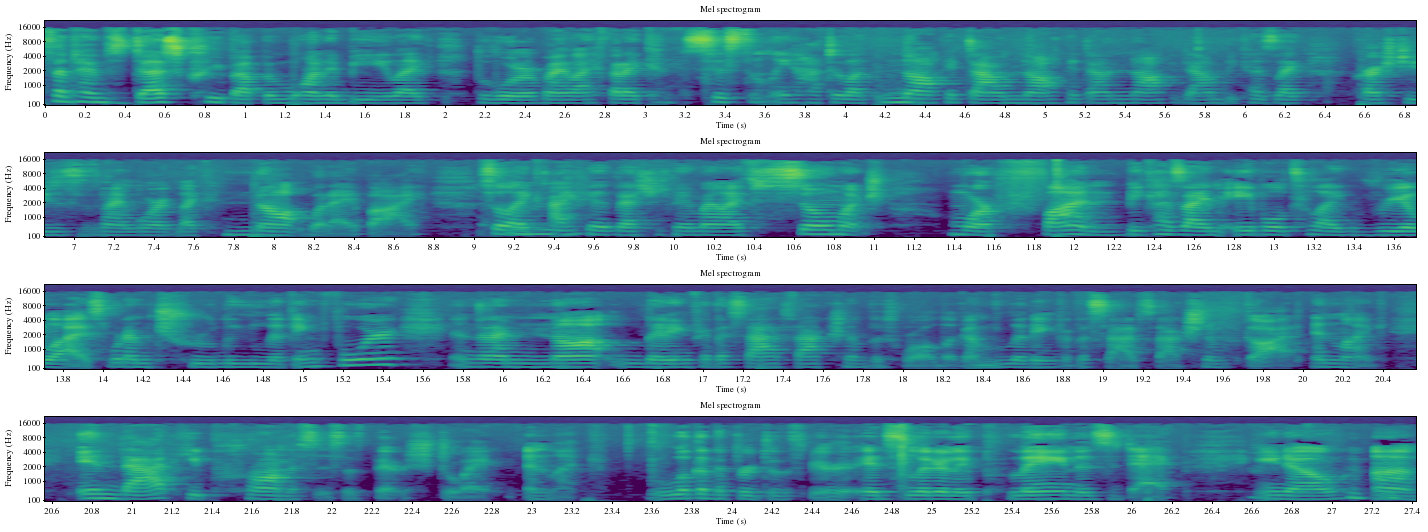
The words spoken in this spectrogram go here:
sometimes does creep up and want to be like the Lord of my life, but I consistently have to like knock it down, knock it down, knock it down because like Christ Jesus is my Lord, like not what I buy. So like mm-hmm. I feel like that's just made my life so much more fun because I'm able to like realize what I'm truly living for and that I'm not living for the satisfaction of this world. Like I'm living for the satisfaction of God. And like in that he promises that there's joy. And like look at the fruits of the spirit. It's literally plain as day. You know? um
